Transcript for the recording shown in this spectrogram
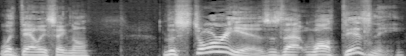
with Daily Signal. The story is is that Walt Disney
